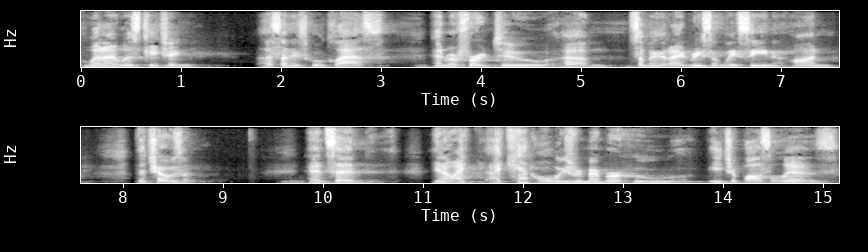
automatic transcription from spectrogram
When I was teaching a Sunday school class and referred to um, something that I had recently seen on The Chosen and said, you know, I, I can't always remember who each apostle is,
